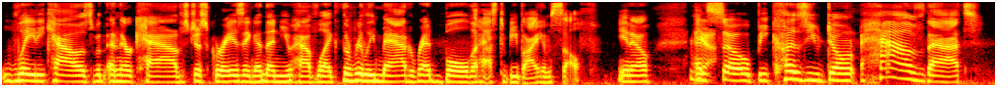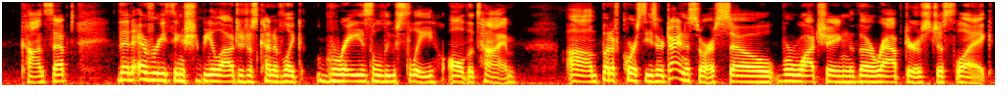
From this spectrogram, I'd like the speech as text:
lady cows with, and their calves just grazing and then you have like the really mad red bull that has to be by himself you know and Yeah. so because you don't have that concept then everything should be allowed to just kind of like graze loosely all the time um, but of course, these are dinosaurs, so we're watching the raptors just like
